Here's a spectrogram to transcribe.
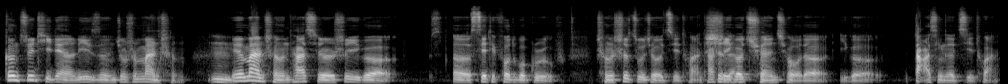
更具体一点的例子呢，就是曼城。嗯，因为曼城它其实是一个呃 City Football Group 城市足球集团，它是一个全球的一个大型的集团，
